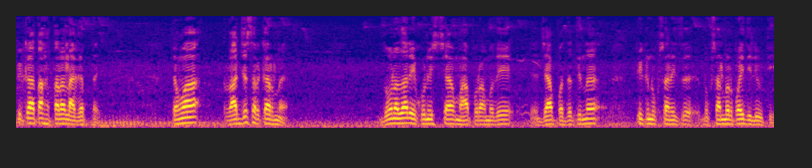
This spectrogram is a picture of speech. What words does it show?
पिकं आता हाताला लागत नाही तेव्हा राज्य सरकारनं दोन हजार एकोणीसच्या महापुरामध्ये ज्या पद्धतीनं पीक नुकसानीचं नुकसान भरपाई दिली होती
